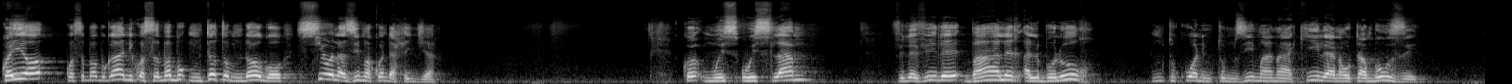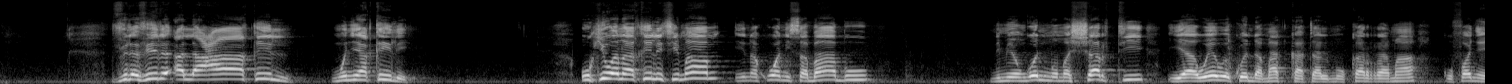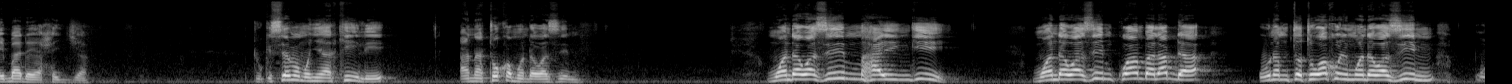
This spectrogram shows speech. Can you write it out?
kwa hiyo kwa sababu gani? Kwa sababu mtoto mdogo sio lazima kwenda hija uislam vile vile baligh albulugh mtu kuwa ni mtu mzima ana akili ana utambuzi. Vile vile alaqil mwenye akili. Ukiwa na akili timam inakuwa ni sababu ni miongoni mwa masharti ya wewe kwenda makkat almukarama kufanya ibada ya hija tukisema mwenye akili anatoka mwandawazimu, mwandawazimu haingii. Mwandawazimu, kwamba labda una mtoto wako ni mwandawazimu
